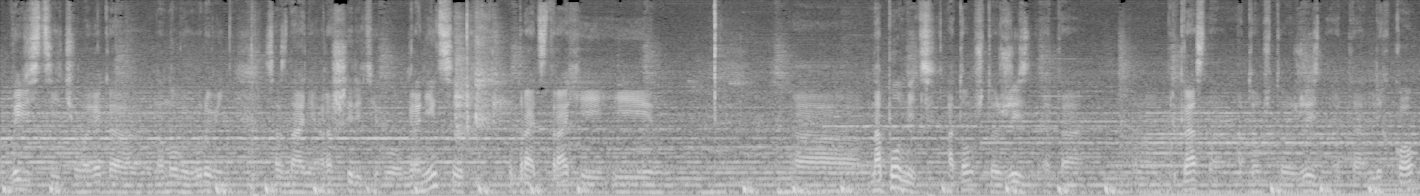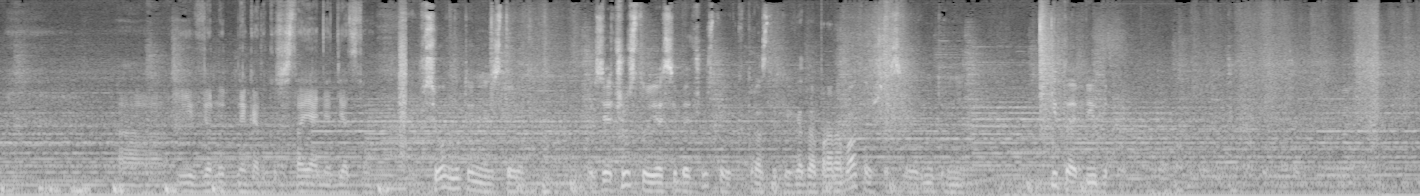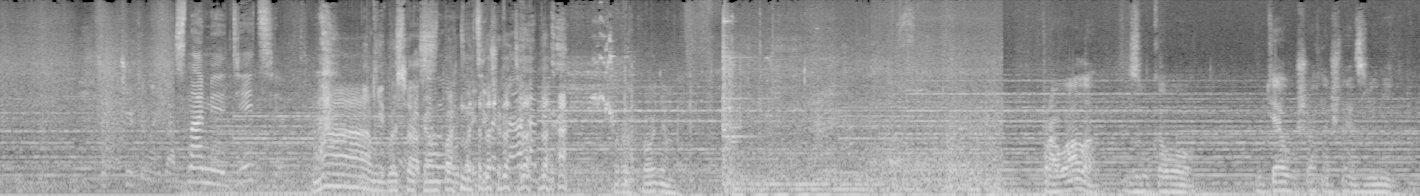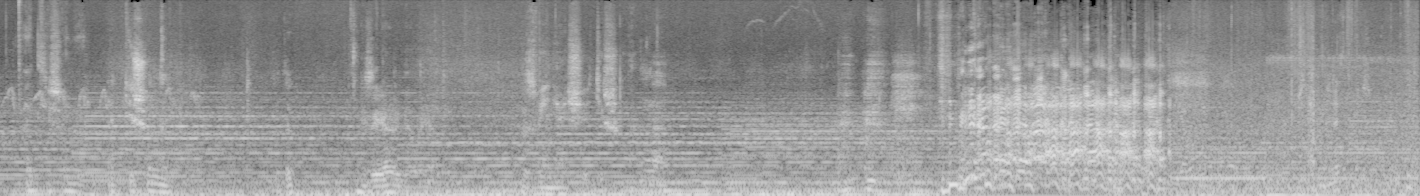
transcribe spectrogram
и вывести человека на новый уровень сознания, расширить его границы, убрать страхи и э, напомнить о том, что жизнь это э, прекрасно, о том, что жизнь это легко, и вернуть некое такое состояние детства. Все внутренняя история. То есть я чувствую, я себя чувствую, как раз таки, когда прорабатываешь свои внутренние какие-то обиды. С нами дети. А, большая компания. Да-да-да. Проходим. Провала звукового у тебя в ушах начинает звенеть От тишины. от тишины. Зря же говорят. Звенящая тишина.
